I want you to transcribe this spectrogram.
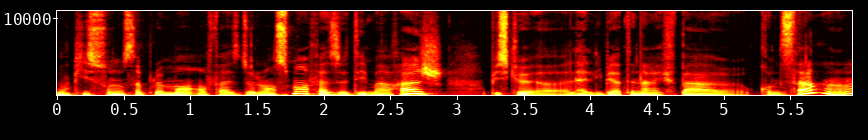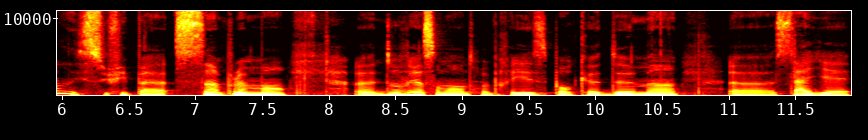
ou qui sont simplement en phase de lancement, en phase de démarrage, puisque euh, la liberté n'arrive pas euh, comme ça. Hein. Il suffit pas simplement d'ouvrir son entreprise pour que demain, ça y est,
